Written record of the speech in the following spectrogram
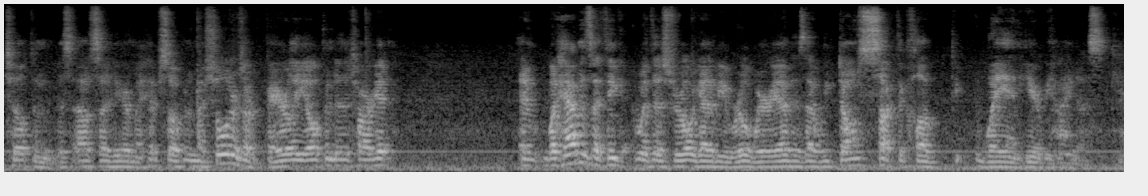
tilt in this outside here. My hips open. My shoulders are barely open to the target. And what happens, I think, with this drill, we got to be real wary of is that we don't suck the club way in here behind us. Okay.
